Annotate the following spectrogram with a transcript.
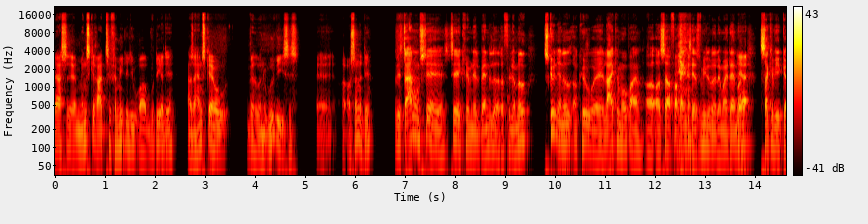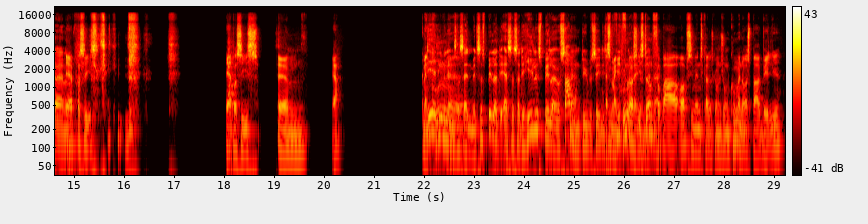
deres øh, menneskeret til familieliv og vurdere det. Altså, han skal jo, hvad hedder det, udvises, øh, og, og sådan er det. Hvis der er nogle serie, seriekriminelle bandeledere, der følger med, skynd jer ned og køb uh, Leica Mobile, og, og sørg for at ringe til jeres familiemedlemmer i Danmark. Ja. Så kan vi ikke gøre noget. Ja, præcis. ja, præcis. Øhm, ja. Man det er kunne, interessant, men så spiller det, altså så det hele spiller jo sammen ja. dybest set. I altså man kunne også, i stedet for bare at opsige menneskerettighedskonventionen, kunne man også bare vælge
